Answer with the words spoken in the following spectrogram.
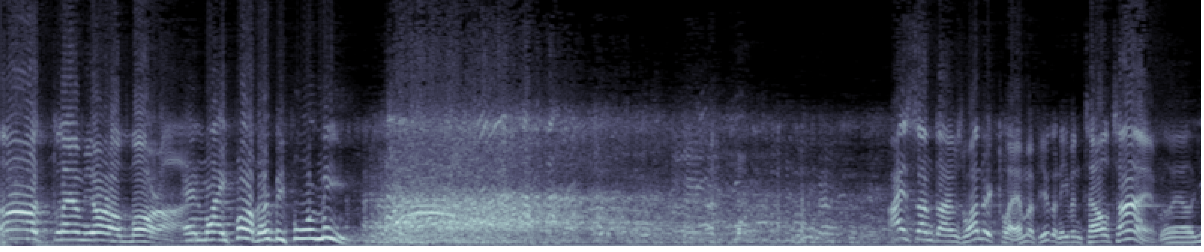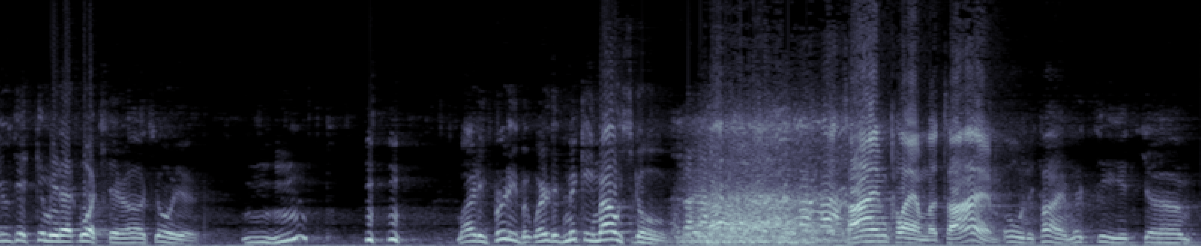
Oh, Clem, you're a moron. And my father before me. I sometimes wonder, Clem, if you can even tell time. Well, you just give me that watch there. I'll show you. Mm-hmm. Mighty pretty, but where did Mickey Mouse go? The time, Clem, the time. Oh, the time. Let's see. It's um,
